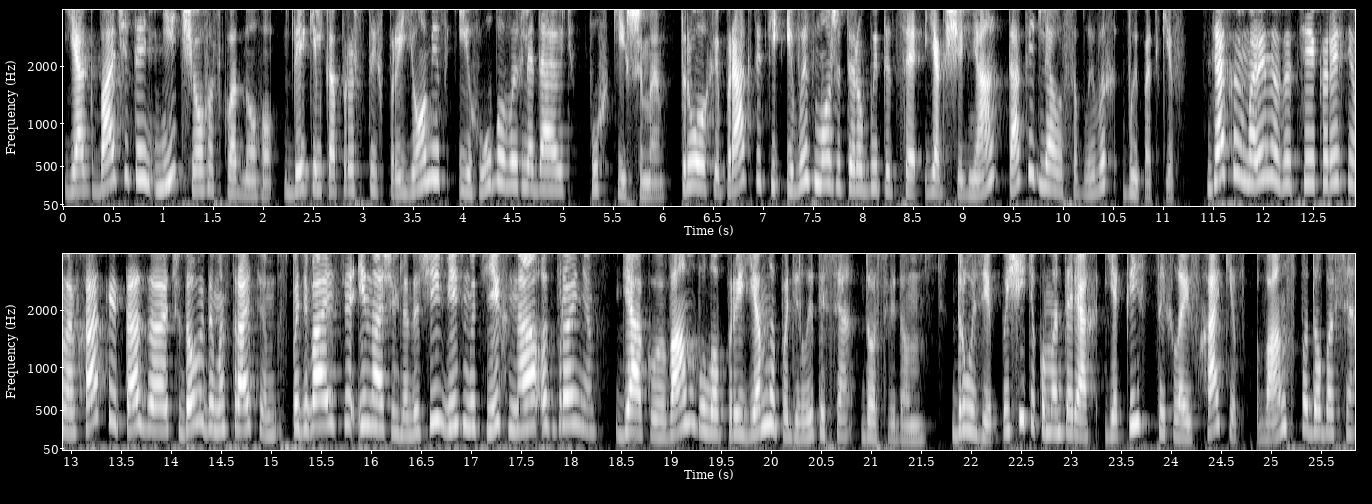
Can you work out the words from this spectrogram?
Як бачите, нічого складного. Декілька простих прийомів, і губи виглядають пухкішими. Трохи практики, і ви зможете робити це як щодня, так і для особливих випадків. Дякую, Марина, за ці корисні лайфхаки та за чудову демонстрацію. Сподіваюся, і наші глядачі візьмуть їх на озброєння. Дякую вам, було приємно поділитися досвідом. Друзі, пишіть у коментарях, який з цих лайфхаків вам сподобався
